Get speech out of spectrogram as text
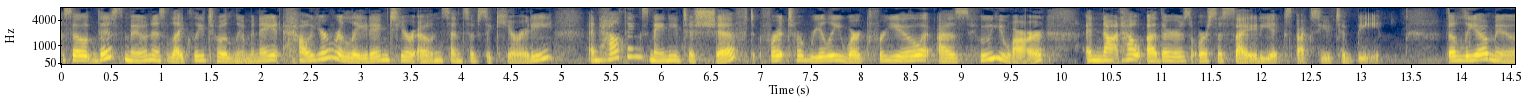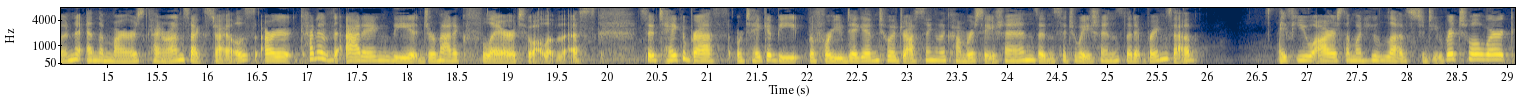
So, this moon is likely to illuminate how you're relating to your own sense of security and how things may need to shift for it to really work for you as who you are and not how others or society expects you to be. The Leo moon and the Mars Chiron sextiles are kind of adding the dramatic flair to all of this. So take a breath or take a beat before you dig into addressing the conversations and situations that it brings up. If you are someone who loves to do ritual work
